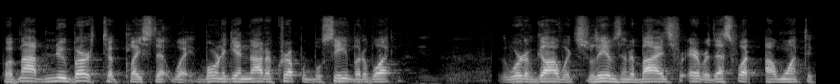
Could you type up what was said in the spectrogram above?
But my new birth took place that way. Born again, not of corruptible seed, but of what? The Word of God which lives and abides forever. That's what I want to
